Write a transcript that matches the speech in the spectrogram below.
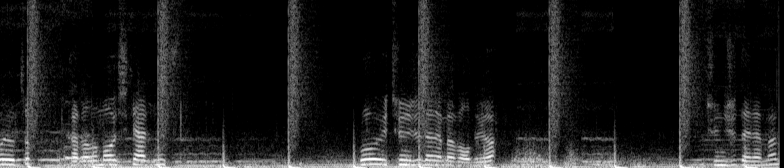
Merhaba YouTube, kanalıma hoş geldiniz. Bu üçüncü denemem oluyor. Üçüncü denemem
